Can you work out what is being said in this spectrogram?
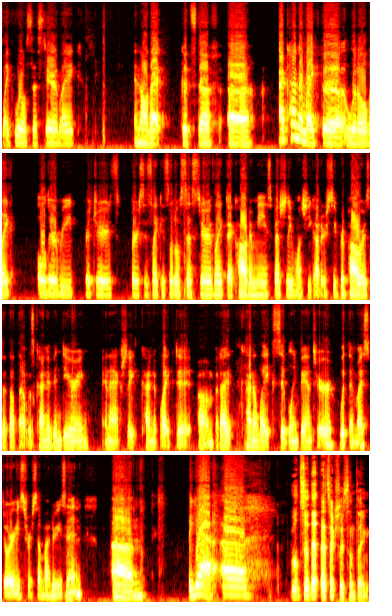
like little sister, like, and all that good stuff. Uh, I kind of like the little like older Reed Richards versus like his little sister like dichotomy, especially once she got her superpowers. I thought that was kind of endearing, and I actually kind of liked it. Um, but I kind of like sibling banter within my stories for some odd reason. Um, but yeah, uh, Well, so that that's actually something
